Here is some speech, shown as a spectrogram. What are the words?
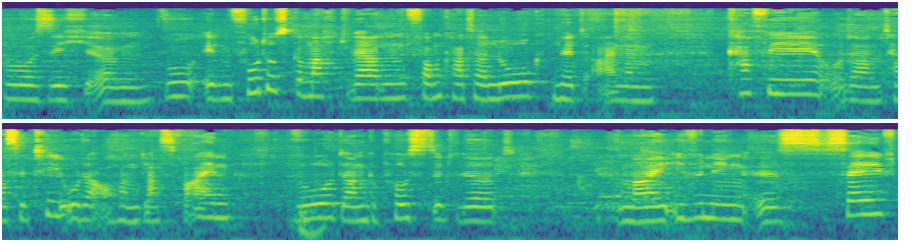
wo, sich, ähm, wo eben Fotos gemacht werden vom Katalog mit einem Kaffee oder einer Tasse Tee oder auch einem Glas Wein, wo dann gepostet wird, my evening is saved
